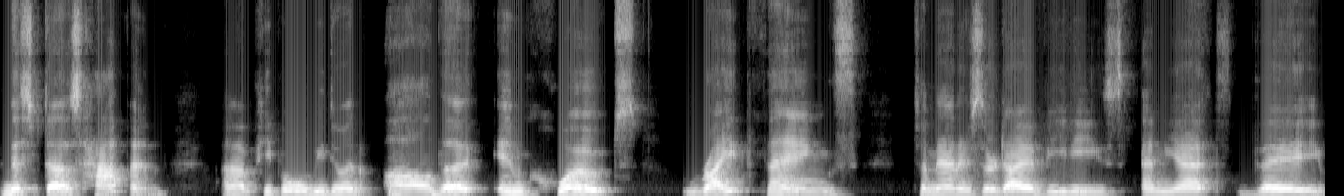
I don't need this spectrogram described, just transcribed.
and this does happen. Uh, people will be doing all the, in quotes, right things to manage their diabetes and yet they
